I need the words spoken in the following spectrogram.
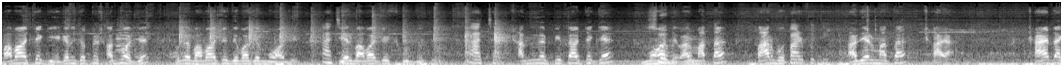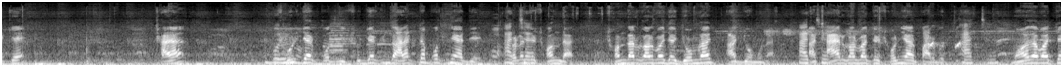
বাবা হচ্ছে কি? এখানে যত সাধু আছে ওদের বাবা হচ্ছে দেবাদেব মহাদেব। আচ্ছা। এর বাবা হচ্ছে সূর্যদেব। আচ্ছা। সাধুদের পিতা হচ্ছে কে? মহাদেব। আর মাতা পার্বতী। পার্বতী। আর এর মাতা ছায়া। ছায়াটা কে? ছায়া সূর্যের পত্নী সূর্যের কিন্তু আরেকটা পত্নী আছে। সেটা আচ্ছা। হচ্ছে সন্ধ্যা। সন্ধ্যার গর্ভ হচ্ছে যমরাজ আর যমুনা। আর আচ্ছা। ছায়ার গর্ভ হচ্ছে শনি আর পার্বতী। আচ্ছা। মহাদেব হচ্ছে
